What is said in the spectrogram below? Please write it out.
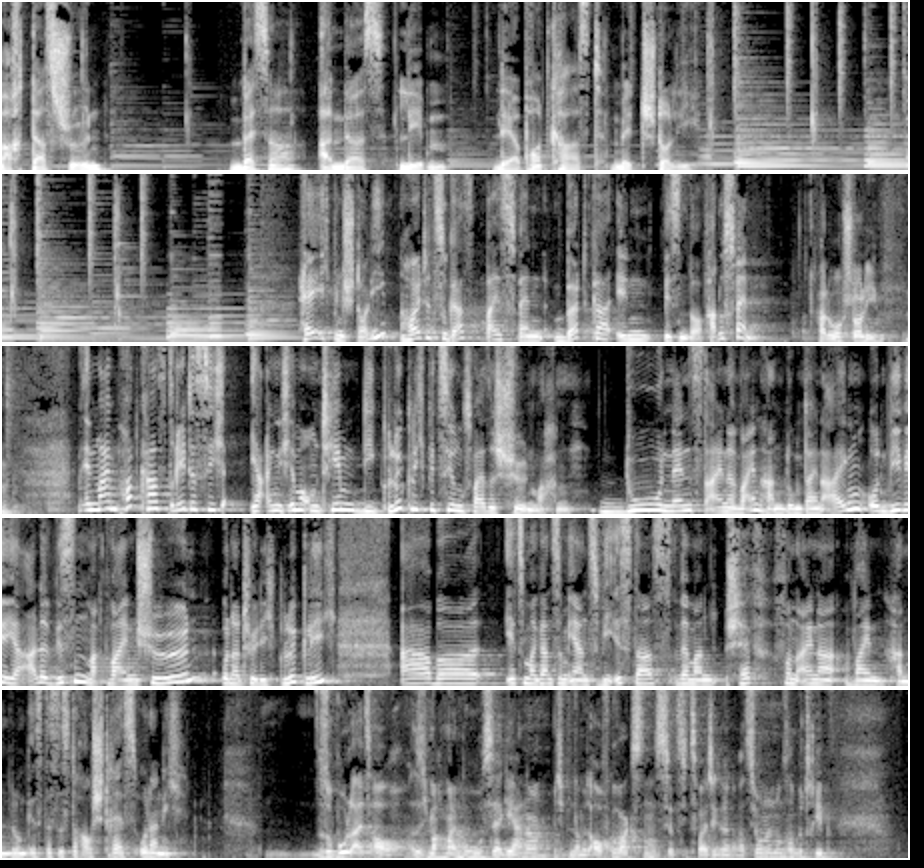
macht das schön? Besser, anders, leben. Der Podcast mit Stolli. Hey, ich bin Stolli, heute zu Gast bei Sven Böttger in Bissendorf. Hallo Sven. Hallo Stolli. In meinem Podcast dreht es sich ja eigentlich immer um Themen, die glücklich bzw. schön machen. Du nennst eine Weinhandlung dein eigen und wie wir ja alle wissen, macht Wein schön und natürlich glücklich. Aber jetzt mal ganz im Ernst, wie ist das, wenn man Chef von einer Weinhandlung ist? Das ist doch auch Stress, oder nicht? Sowohl als auch. Also ich mache meinen Beruf sehr gerne. Ich bin damit aufgewachsen. Das ist jetzt die zweite Generation in unserem Betrieb.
